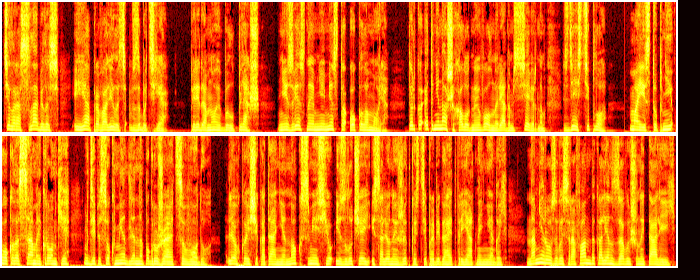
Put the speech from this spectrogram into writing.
Тело расслабилось, и я провалилась в забытье. Передо мной был пляж. Неизвестное мне место около моря. Только это не наши холодные волны рядом с северным. Здесь тепло. Мои ступни около самой кромки, где песок медленно погружается в воду. Легкое щекотание ног смесью из лучей и соленой жидкости пробегает приятной негой. На мне розовый сарафан до колен с завышенной талией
